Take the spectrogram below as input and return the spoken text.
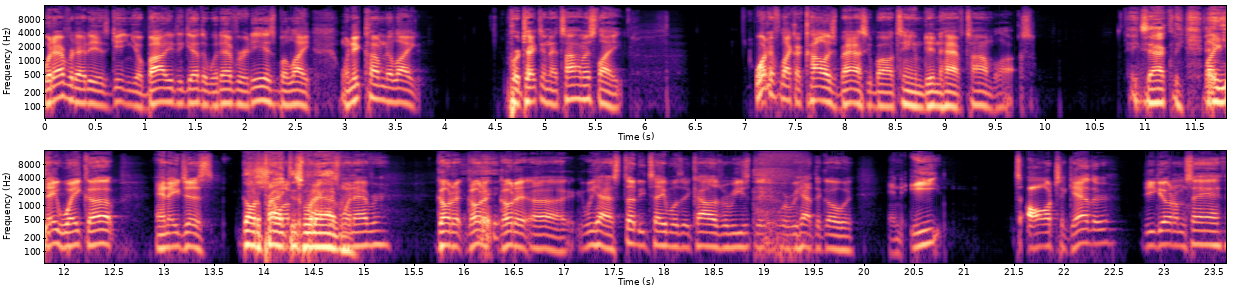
Whatever that is, getting your body together, whatever it is. But like when it come to like protecting that time, it's like, what if like a college basketball team didn't have time blocks? Exactly. Like and they wake up and they just go to practice, to whenever. practice whenever. Go to go to go to. Uh, we had study tables at college where we used to where we had to go and eat all together. Do you get what I'm saying?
